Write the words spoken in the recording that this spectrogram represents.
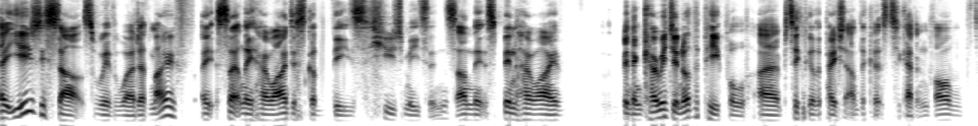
It usually starts with word of mouth. It's certainly how I discovered these huge meetings, and it's been how I've been encouraging other people, uh, particularly other patient advocates, to get involved.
